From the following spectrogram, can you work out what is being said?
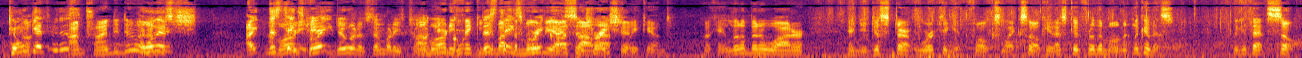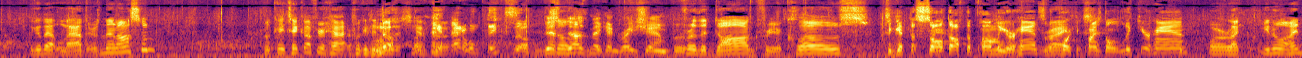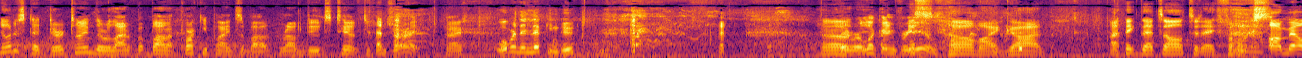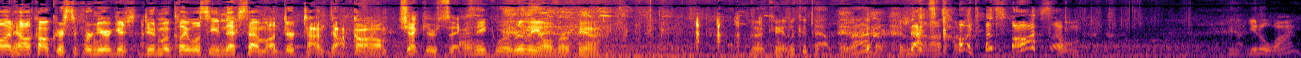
Can we get through this? I'm trying to do it. well, then, just- I, this I'm takes already- can't great. do it if somebody's talking. I'm already thinking this about the movie I saw last weekend. Okay, a little bit of water, and you just start working it, folks. Like so. Okay, that's good for the moment. Look at this. Look at that soap. Look at that lather. Isn't that awesome? Okay, take off your hat. We're going to No, do the shampoo. I don't think so. This So- does make a great shampoo. For the dog, for your clothes, To get the salt off the palm of your hand so Right. the porcupines don't lick your hand. or like you know, I noticed at dirt time there were a lot of, a lot of porcupines about around dude's tent. That's right. Right? What were they licking, dude? Uh, they were looking for you. Oh my God! I think that's all today, folks. I'm Alan Halcon, Christopher Nyerges, Dude McLean. We'll see you next time on DirtTime.com. Check your six. I think we're really over. Yeah. Okay, look at that lather. Isn't that That's, awesome? that's awesome. Yeah, you know why?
